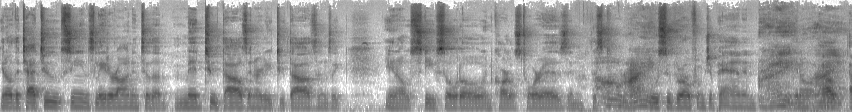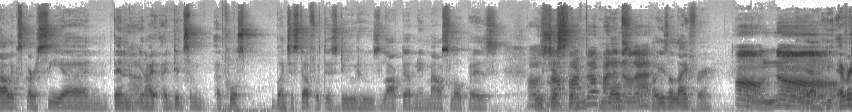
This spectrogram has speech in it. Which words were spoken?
you know, the tattoo scenes later on into the mid 2000, early 2000s, like you know Steve Soto and Carlos Torres and this oh right, Usugrow from Japan and right. you know Al- Alex Garcia and then Yeah. you know I, I did some a cool bunch of stuff with this dude who's locked up named Mouse Lopez oh, is Mouse locked up? I didn't know that. Oh, he's a lifer. Oh no. Yeah, he, ever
